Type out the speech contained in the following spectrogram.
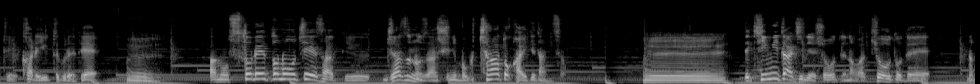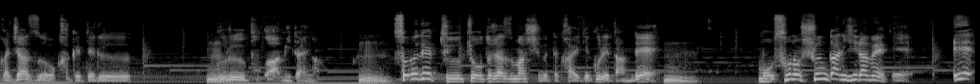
って彼言ってくれてえあのストレートノーチェイサーっていうジャズの雑誌に僕チャート書いてたんですよ。えへえ。で「君たちでしょ?」ってなんか京都でなんかジャズをかけてるグループがみたいな、うん。それで「トゥ京都ジャズマッシブ」って書いてくれたんでうん。もうその瞬間にひらめいて「え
